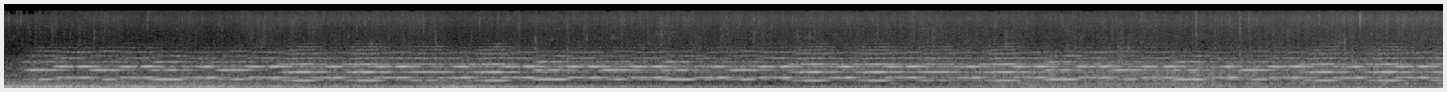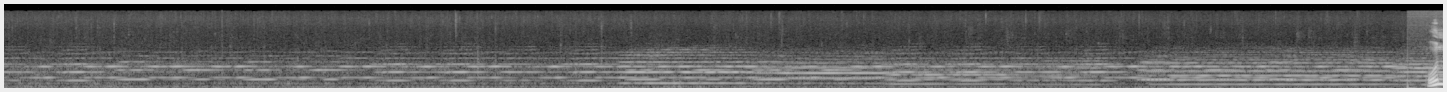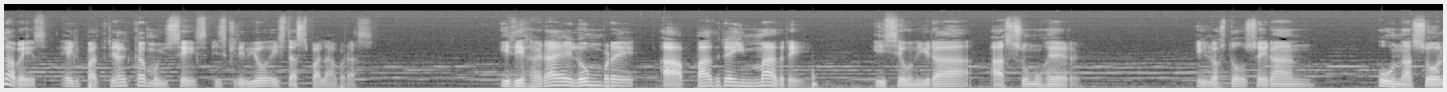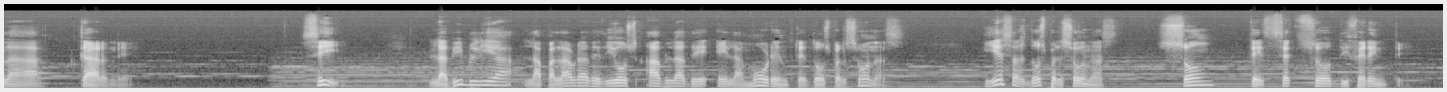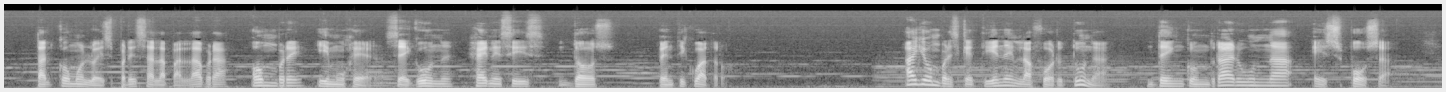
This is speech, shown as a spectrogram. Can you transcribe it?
Una vez el patriarca Moisés escribió estas palabras, Y dejará el hombre a padre y madre, y se unirá a su mujer, y los dos serán una sola carne. Sí, La Biblia, la palabra de Dios, habla de el amor entre dos personas. Y esas dos personas son de sexo diferente, tal como lo expresa la palabra hombre y mujer, según Génesis 2.24. Hay hombres que tienen la fortuna de encontrar una esposa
